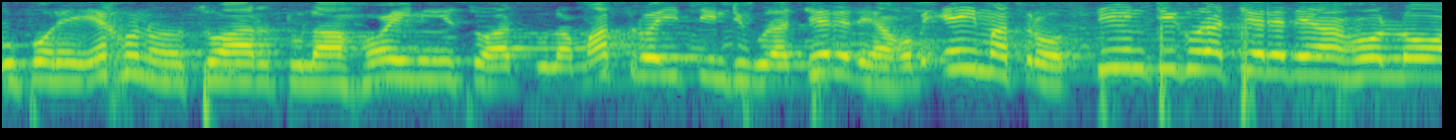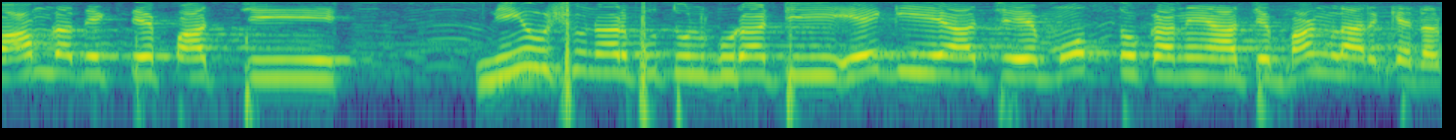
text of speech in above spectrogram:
উপরে এখনও সোয়ার তোলা হয়নি। সোয়ার তোলা মাত্রই তিনটি গুড়া ছেড়ে দেয়া হবে। এই মাত্র তিনটি গুড়া ছেড়ে দেয়া হলো। আমরা দেখতে পাচ্ছি নিউ সোনার পুতুল গুড়াটি এগিয়ে আছে, মধ্যখানে আছে বাংলার কেডার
